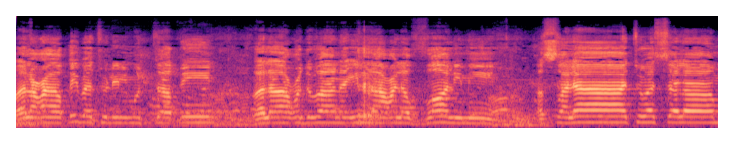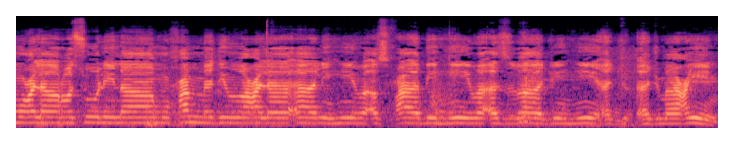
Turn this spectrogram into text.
vel akibetu lil muttaqin. ولا عدوان إلا على الظالمين الصلاة والسلام على رسولنا محمد وعلى آله وأصحابه وأزواجه أجمعين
